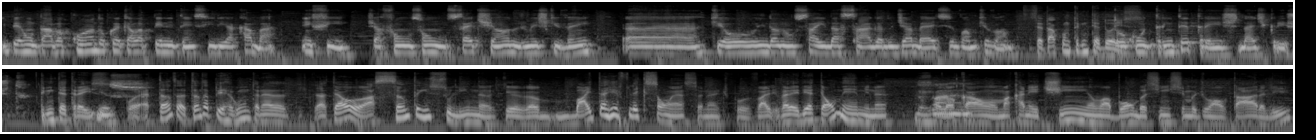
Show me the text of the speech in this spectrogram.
e perguntava quando aquela penitência iria acabar. Enfim, já foram, são sete anos, mês que vem, uh, que eu ainda não saí da saga do diabetes. Vamos que vamos. Você tá com 32? Tô com 33, idade de Cristo. 33. Isso. Pô, é tanta, tanta pergunta, né? Até a santa insulina, que é baita reflexão essa, né? Tipo, valeria até um meme, né? Vai. Colocar uma canetinha, uma bomba assim em cima de um altar ali.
